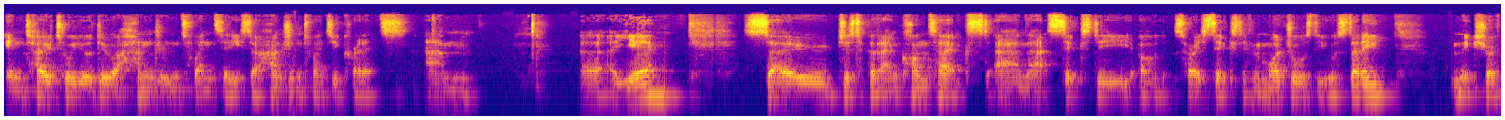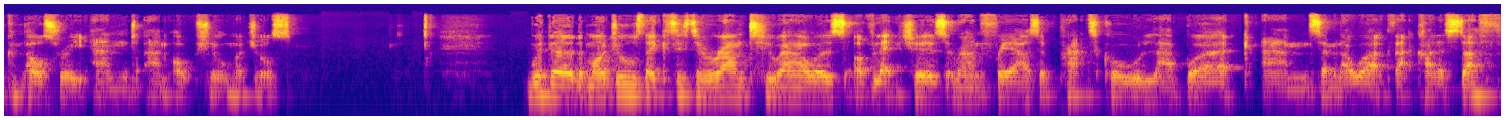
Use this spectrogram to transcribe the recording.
In total you'll do 120 so 120 credits um, a year so just to put that in context, and that's 60, oh, sorry, six different modules that you will study, a mixture of compulsory and um, optional modules. With the, the modules, they consist of around two hours of lectures, around three hours of practical lab work, and seminar work, that kind of stuff.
